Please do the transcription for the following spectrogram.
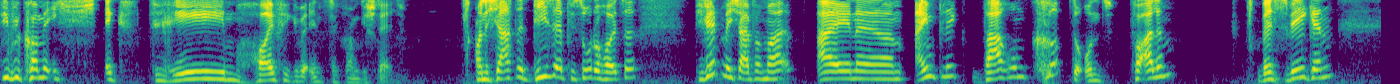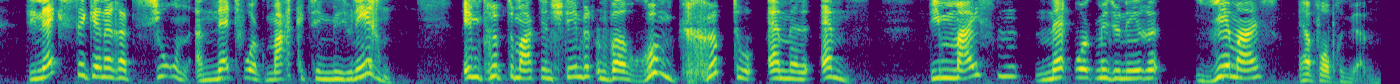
die bekomme ich extrem häufig über Instagram gestellt. Und ich dachte, diese Episode heute, die wird mich einfach mal einen Einblick, warum Krypto und vor allem, weswegen die nächste Generation an Network Marketing Millionären im Kryptomarkt entstehen wird und warum Krypto MLMs die meisten Network Millionäre jemals hervorbringen werden.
